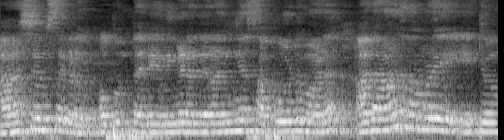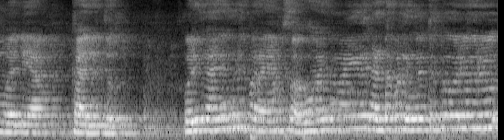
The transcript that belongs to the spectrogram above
ആശംസകളും. ഒപ്പം തന്നെ നിങ്ങളുടെ നിറഞ്ഞ സപ്പോർട്ടുമാണ്. അതാണ് നമ്മുടെ ഏറ്റവും വലിയ കരുത്തും. ഒരു കാര്യം കൂടി പറയാം. സ്വാഭാവികമായി കണ്ടപ്പോൾ നിങ്ങൾക്കൊക്കെ ഒരു ഒരു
